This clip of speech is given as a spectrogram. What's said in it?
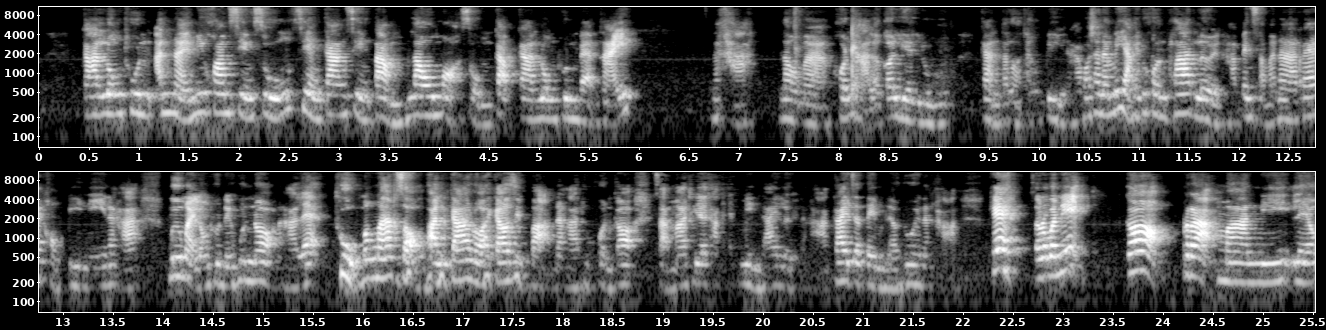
ๆ การลงทุนอันไหนมีความเสี่ยงสูง เสี่ยงกลางเสี่ยงต่ำเราเหมาะสมกับการลงทุนแบบไหนนะคะ เรามาค้นหาแล้วก็เรียนรู้ กันตลอดทั้งปีนะคะ เพราะฉะนั้นไม่อยากให้ทุกคนพลาดเลยนะคะ เป็นสัมมนาแรกของปีนี้นะคะ มือใหม่ลงทุนในหุ้นนอกนะคะ และถูกมากๆ 2,990 บาทนะคะ ทุกคนก็สามารถที่จะทักแอดมินได้เลยนะคะ ใกล้จะเต็มแล้วด้วยนะคะ โอเคสำหรับวันนี้ก็ประมาณนี้แล้ว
